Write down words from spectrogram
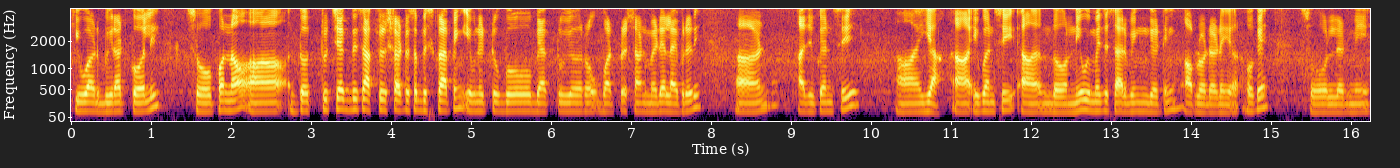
keyword Virat Kohli so for now uh, the, to check this actual status of the scrapping you need to go back to your WordPress and media library. And as you can see uh, yeah uh, you can see the new images are being getting uploaded here okay? So let me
